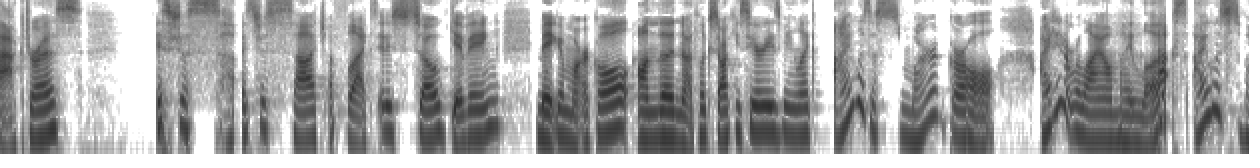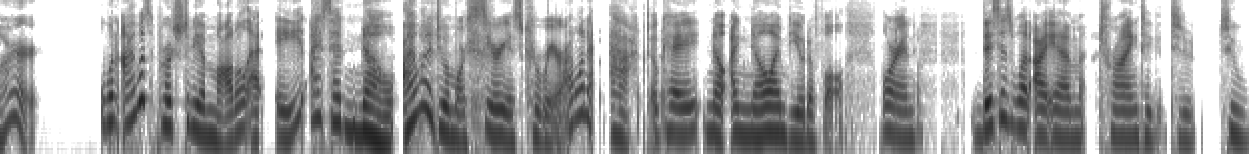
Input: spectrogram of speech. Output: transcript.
actress it's just it's just such a flex. It is so giving Meghan Markle on the Netflix docu series being like, I was a smart girl. I didn't rely on my looks. I was smart. When I was approached to be a model at eight, I said, no, I want to do a more serious career. I want to act. Okay. No, I know I'm beautiful. Lauren, this is what I am trying to, to, to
